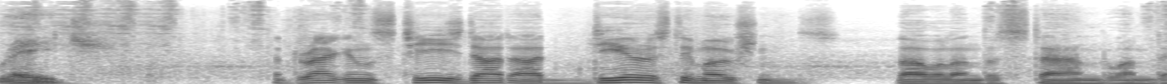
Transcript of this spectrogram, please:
rage. The dragons teased out our dearest emotions. Thou will understand one day.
